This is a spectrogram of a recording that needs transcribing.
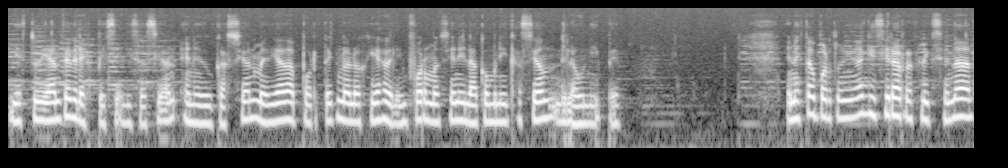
y estudiante de la especialización en educación mediada por tecnologías de la información y la comunicación de la UNIPE. En esta oportunidad quisiera reflexionar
